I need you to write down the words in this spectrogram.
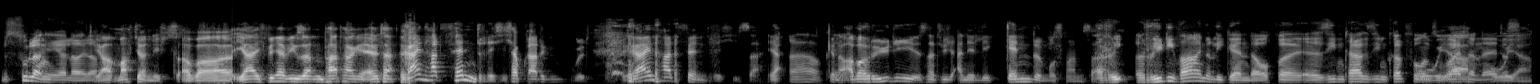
Ist zu lange her, leider. Ja, macht ja nichts, aber ja, ich bin ja wie gesagt ein paar Tage älter. Reinhard Fendrich, ich habe gerade gegoogelt. Reinhard Fendrich hieß er. Ja, Ah, okay. genau. Aber Rüdi ist natürlich eine Legende, muss man sagen. Rü Rüdi war eine Legende, auch bei äh, Sieben Tage, Sieben Köpfe und so ja, weiter. Ne? oh Das ja,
